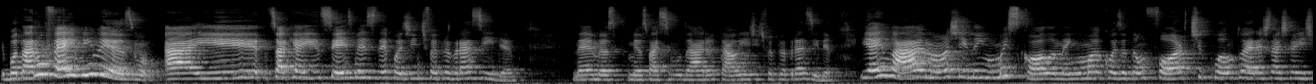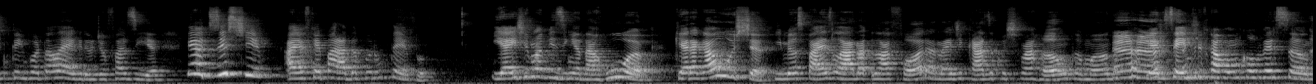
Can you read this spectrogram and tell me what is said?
e botaram fé em mim mesmo. Aí, só que aí seis meses depois a gente foi pra Brasília né? Meus, meus pais se mudaram e tal, e a gente foi pra Brasília. E aí lá eu não achei nenhuma escola, nenhuma coisa tão forte quanto era a ginástica rítmica em Porto Alegre, onde eu fazia. E eu desisti. Aí eu fiquei parada por um tempo. E aí tinha uma vizinha da rua que era gaúcha. E meus pais lá, na- lá fora, né, de casa com chimarrão, tomando. Uhum. E eles sempre ficavam conversando.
